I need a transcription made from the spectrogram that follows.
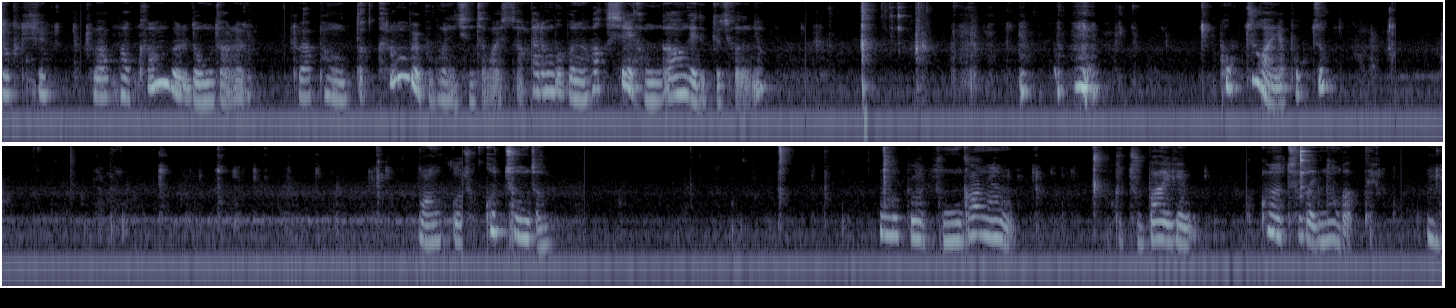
역시 도야빵 크럼블 너무 잘해. 도야빵 딱 크럼블 부분이 진짜 맛있어요. 다른 부분은 확실히 건강하게 느껴지거든요. 폭죽 아니야, 폭죽? 왕꿀 초코 충전. 이것도 중간에 그 두바이에 코코넛추가 있는 것 같아. 음.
